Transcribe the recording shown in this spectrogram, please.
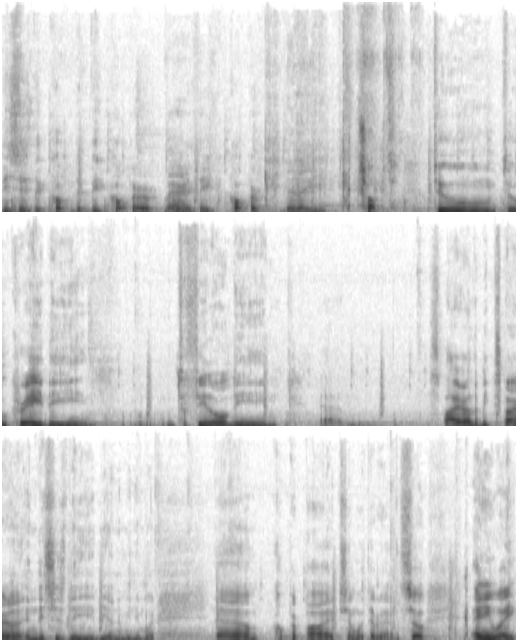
This is the the big copper, very thick copper that I chopped to to create the to fill all the um, spiral, the big spiral, and this is the, the aluminium one. Um, copper pipes and whatever else. So anyway,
